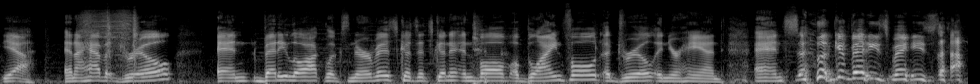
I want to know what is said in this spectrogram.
Yeah, and I have a drill. And Betty Rock looks nervous because it's going to involve a blindfold, a drill in your hand. And so look at Betty's face.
